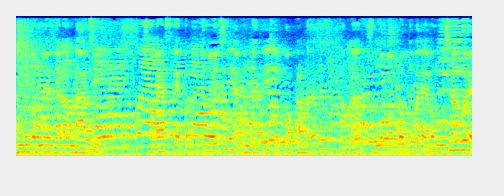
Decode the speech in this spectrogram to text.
হিন্দু ধর্মের যারা আমরা আছি, সবাই আজকে একত্রিত হয়েছি এবং যাতে এই প্রোগ্রামটা যাতে আমরা সুন্দরভাবে করতে পারি এবং বিশাল করে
